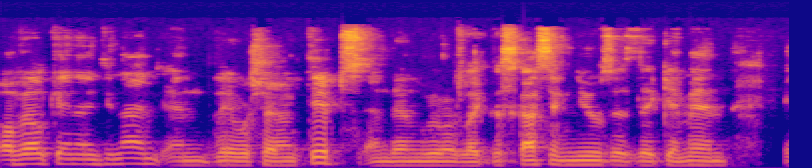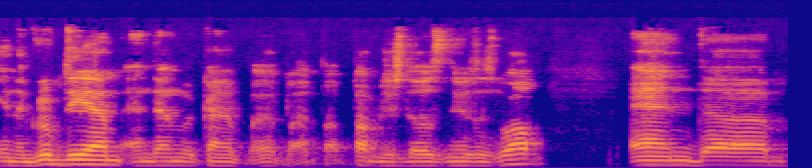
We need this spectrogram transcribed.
of LK99, and they were sharing tips. And then we were like discussing news as they came in in a group DM, and then we kind of uh, published those news as well. And um,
